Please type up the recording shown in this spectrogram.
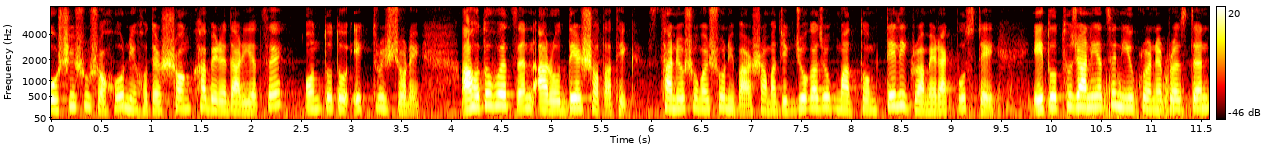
ও শিশুসহ নিহতের সংখ্যা বেড়ে দাঁড়িয়েছে অন্তত একত্রিশ জনে। আহত হয়েছেন আরও দেড় শতাধিক। স্থানীয় সময় শনিবার সামাজিক যোগাযোগ মাধ্যম টেলিগ্রামের এক পোস্টে এই তথ্য জানিয়েছেন ইউক্রেনের প্রেসিডেন্ট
